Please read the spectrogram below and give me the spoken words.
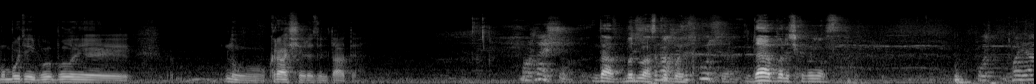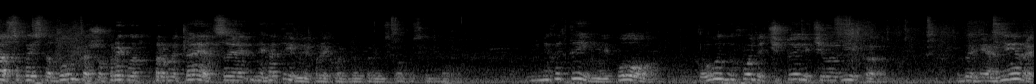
мабуть, і були ну, кращі результати. Можна ще? Да, будь ласка, Наша будь. дискусія. Да, Боречка, пожалуйста. От моя особиста думка, що приклад Прометея це негативний приклад для українського баскетболу. Ну, Негативний, бо коли виходять чотири чоловіка легіонери,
